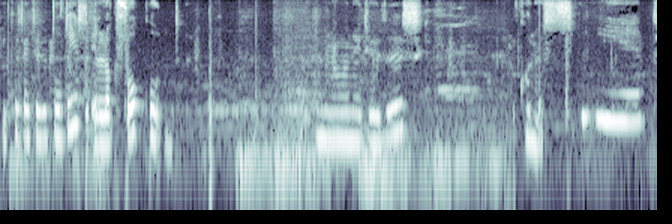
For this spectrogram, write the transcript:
Because I did it all this, it looks so good. Now when I do this, gonna see it.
